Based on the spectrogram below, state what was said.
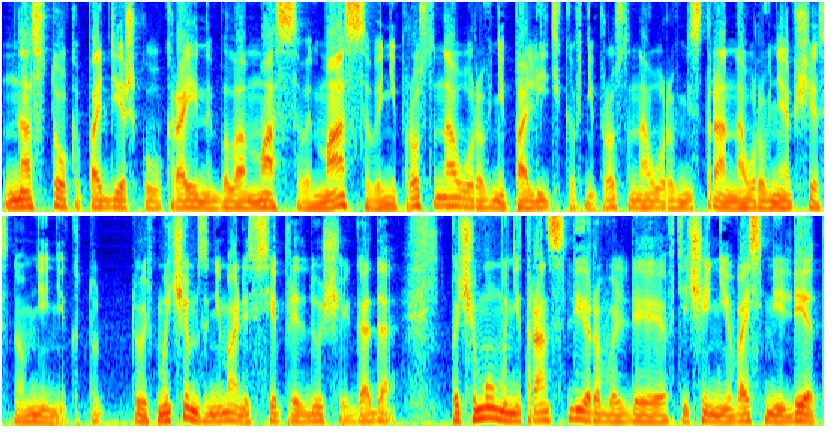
настолько поддержка Украины была массовой, массовой, не просто на уровне политиков, не просто на уровне стран, на уровне общественного мнения. Кто, то есть мы чем занимались все предыдущие года? Почему мы не транслировали в течение восьми лет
